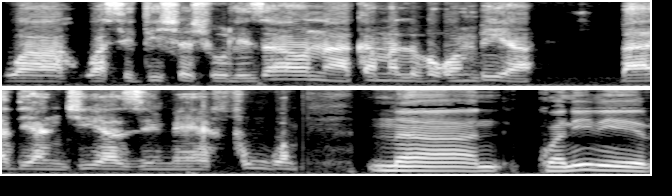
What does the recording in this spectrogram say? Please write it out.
wa, wasitishe shughuli zao, na kama alivyokwambia baadhi ya njia zimefungwa. Na kwa nini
